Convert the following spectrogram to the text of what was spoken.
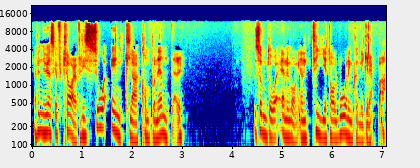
jag vet inte hur jag ska förklara, för det är så enkla komponenter som då, än en gång, en 10-12-åring kunde greppa.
